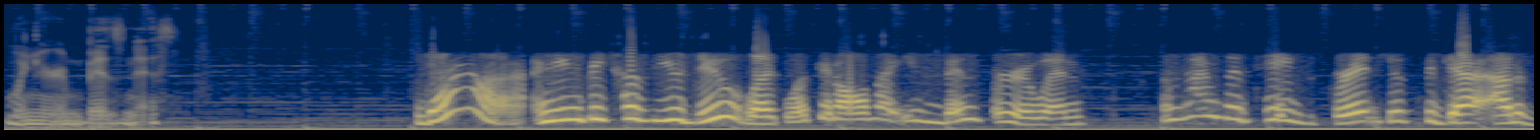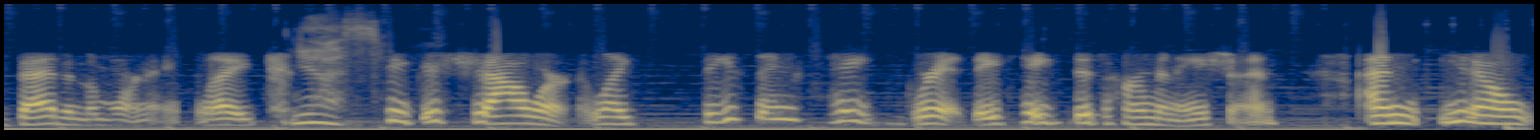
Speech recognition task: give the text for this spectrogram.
when you're in business. Yeah, I mean, because you do. Like, look at all that you've been through. And sometimes it takes grit just to get out of bed in the morning. Like, Yes. take a shower. Like, these things take grit, they take determination. And, you know,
